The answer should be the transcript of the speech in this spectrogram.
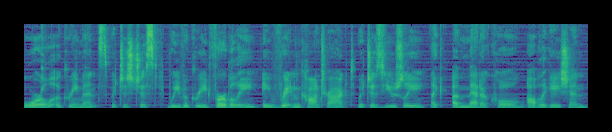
oral agreements, which is just we've agreed verbally, a written contract, which is usually like a medical obligation,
